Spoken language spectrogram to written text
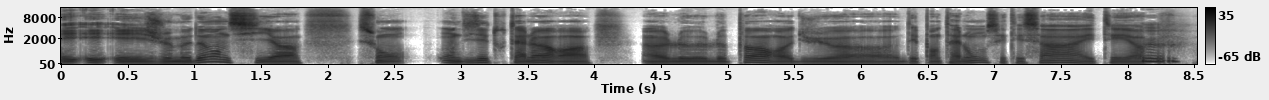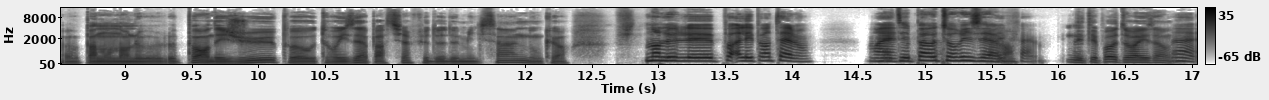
Et, et, et je me demande si, euh, on disait tout à l'heure, euh, euh, le, le port du, euh, des pantalons, c'était ça, était, euh, Mm. euh, pardon, dans le, le port des jupes, euh, autorisé à partir que de 2005, donc euh, Non, le, Le- le- les pantalons. on n'était pas autorisé avant. n'était pas autorisé. Ouais.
